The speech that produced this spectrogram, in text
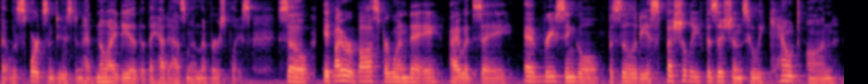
that was sports induced and had no idea that they had asthma in the first place. So, if I were boss for one day, I would say every single facility, especially physicians who we count on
